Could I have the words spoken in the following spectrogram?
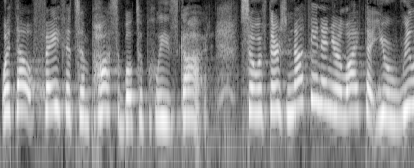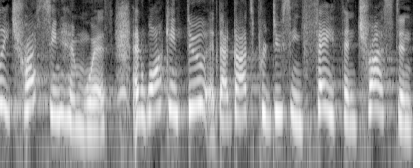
Without faith, it's impossible to please God. So, if there's nothing in your life that you're really trusting Him with and walking through it, that God's producing faith and trust and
